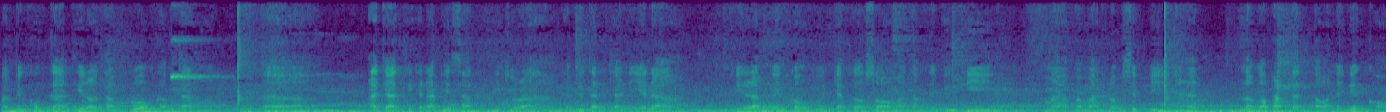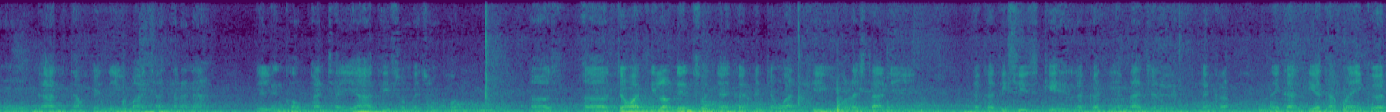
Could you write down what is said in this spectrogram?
มันเป็นโครงการที่เราทำร่วมกับทางอาจารย์ที่คณะเภสัชที่จุฬาก็คือท่านอาจารย์นิยดาที่ได้รับเงินกองทุนจากสสมาทำในพื้นที่ มาประมาณร่วมสิบปีนะฮะเราก็ผลักดันต่อในเรื่องของการทำเป็นนโยบายสาธารณะ ในเรื่องของการใช้ยาที่สมเหตุสมผลจังหวัดที่เราเน้นส่วนใหญ่ก็เป็นจังหวัดที่อยู่ราชธานี แล้วก็ที่ศรีสะเกษแล้วก็ที่อำนาจเจริญนะครับ ในการที่จะทำให้เกิด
